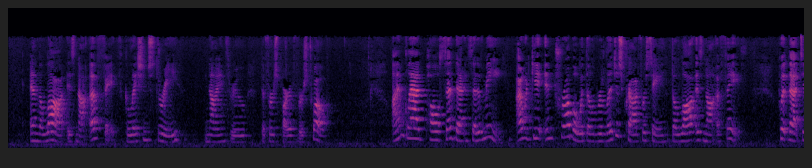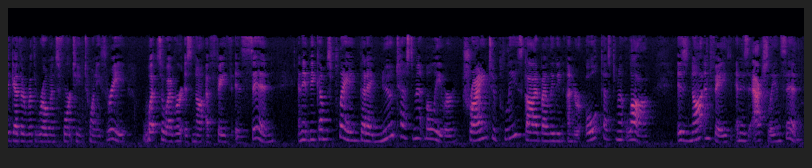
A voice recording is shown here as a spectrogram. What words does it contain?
and the law is not of faith. Galatians 3 9 through the first part of verse 12. I'm glad Paul said that instead of me. I would get in trouble with the religious crowd for saying the law is not of faith. Put that together with Romans 14:23, whatsoever is not of faith is sin, and it becomes plain that a New Testament believer trying to please God by living under Old Testament law is not in faith and is actually in sin.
